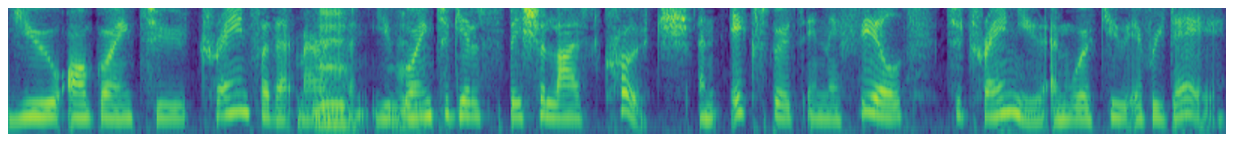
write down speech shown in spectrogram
You are going to train for that marathon. Mm, You're mm. going to get a specialized coach, an expert in their field to train you and work you every day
